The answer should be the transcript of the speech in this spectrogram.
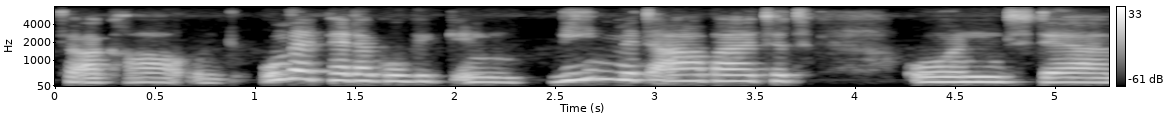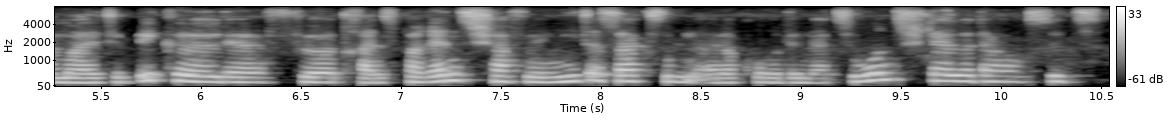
für Agrar- und Umweltpädagogik in Wien mitarbeitet und der Malte Bickel, der für Transparenz schaffen in Niedersachsen in einer Koordinationsstelle da auch sitzt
